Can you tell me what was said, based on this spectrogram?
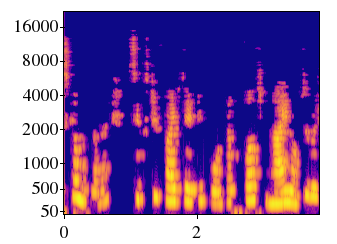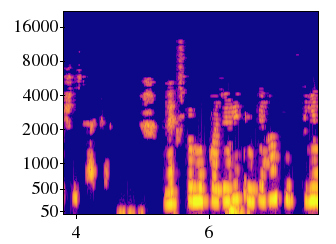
इसका मतलब है 65 से 84 तक first nine observation like next पर मूव कर जाएगी, क्योंकि हम फिफ्टीन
